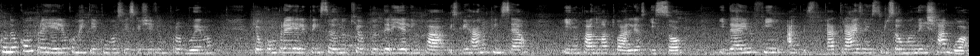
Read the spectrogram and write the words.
Quando eu comprei ele, eu comentei com vocês que eu tive um problema que eu comprei ele pensando que eu poderia limpar, espirrar no pincel e limpar numa toalha e só. E daí no fim, a, atrás a instrução manda enxaguar.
